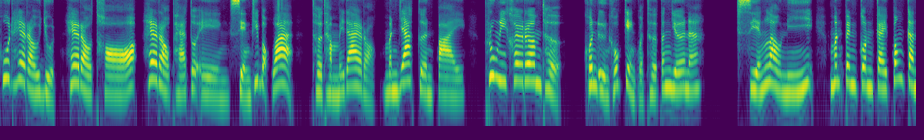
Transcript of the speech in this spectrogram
พูดให้เราหยุด ให้เราท้อ ให้เราแพ้ตัวเอง เสียงที่บอกว่า เธอทำไม่ได้หรอก มันยากเกินไป พรุ่งนี้ค่อยเริ่มเถอะ คนอื่นเขาเก่งกว่าเธอตั้งเยอะนะ เสียงเหล่านี้มันเป็นกลไกป้องกัน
